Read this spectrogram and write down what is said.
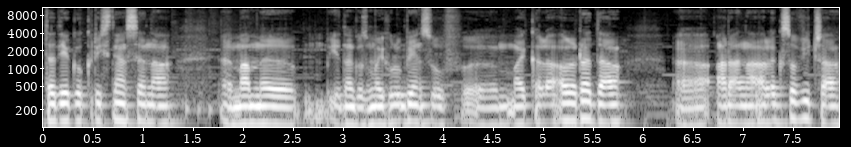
Tediego Christiansena, e, mamy jednego z moich ulubieńców, e, Michaela Alreda, e, Arana Aleksowicza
